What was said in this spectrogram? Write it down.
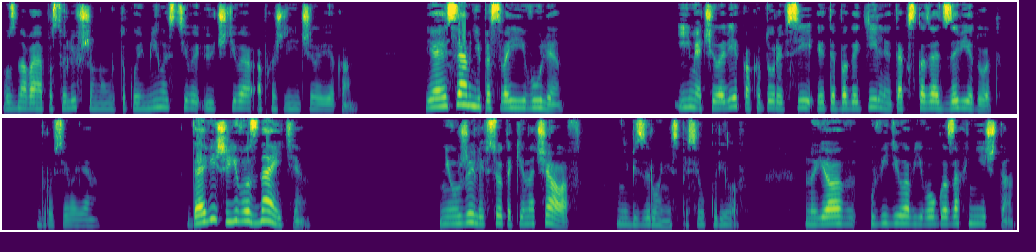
узнавая посолившему ему такое милостивое и учтивое обхождение человека. «Я и сам не по своей воле». «Имя человека, который всей этой богательной, так сказать, заведует», — бросила я. «Да вы его знаете!» «Неужели все-таки Началов?» — не без иронии спросил Курилов. Но я увидела в его глазах нечто,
